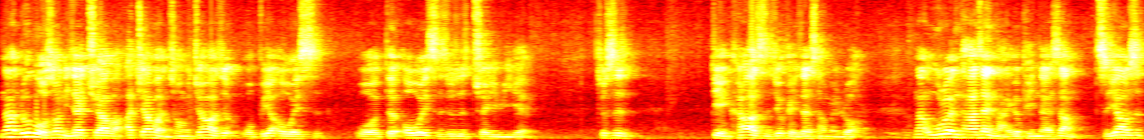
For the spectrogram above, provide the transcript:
那如果说你在 Java 啊，Java 很聪明，Java 就我不要 OS，我的 OS 就是 JVM，就是点 class 就可以在上面 run。那无论它在哪一个平台上，只要是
